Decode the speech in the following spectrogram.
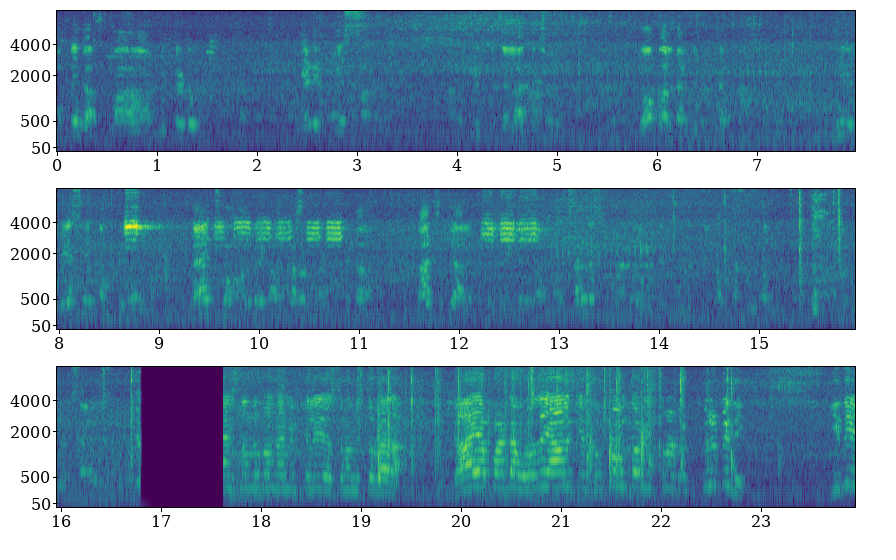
ముఖ్యంగా మా మిత్రుడు ఏడీపీఎస్ తూర్పు జిల్లా అధ్యక్షుడు గోపాల్ గారికి విజ్ఞప్తి. మీరు వేసే కమిటీలో మ్యాక్సిమం అందరికీ అవకాశం ఉన్నట్టుగా రాజకీయాలకు వ్యతిరేకంగా సంఘ స్ఫూర్తితో ఉండేటువంటి అవకాశం ఇవ్వాలి సందర్భంగా మీకు తెలియజేస్తున్నాం మిత్రులారా గాయపడ్డ హృదయాలకి దుఃఖంతో ఇస్తున్నటువంటి పిలుపుది ఇది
